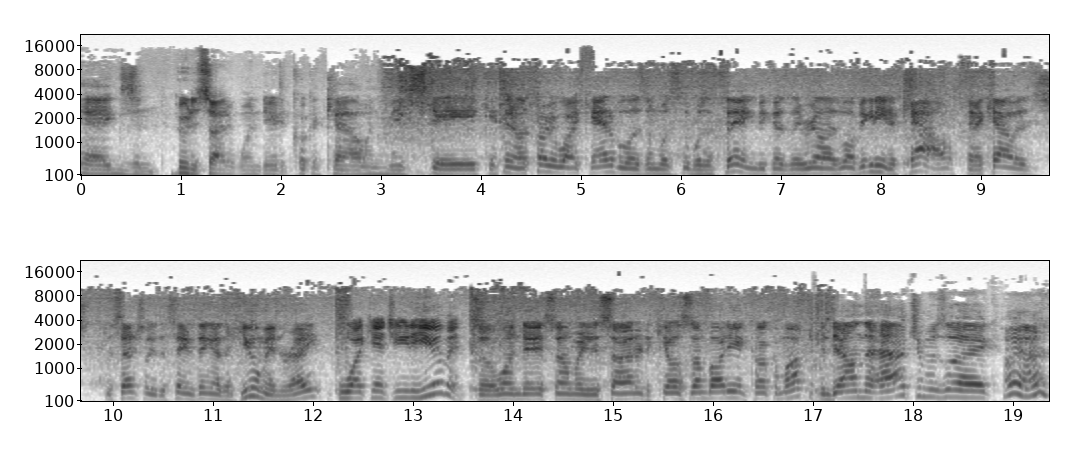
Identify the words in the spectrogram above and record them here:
eggs and who decided one day to cook a cow and make steak. And, you know, that's probably why cannibalism was was a thing because they realized, well, if you can eat a cow, and a cow is essentially the same thing as a human, right? Why can't you eat a human? So one day somebody decided to kill somebody and cook them up, and down the hatch and was like, oh yeah.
